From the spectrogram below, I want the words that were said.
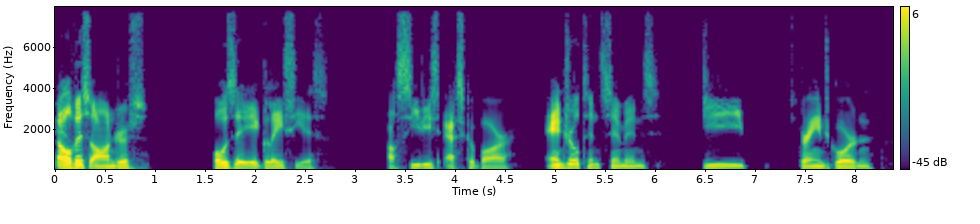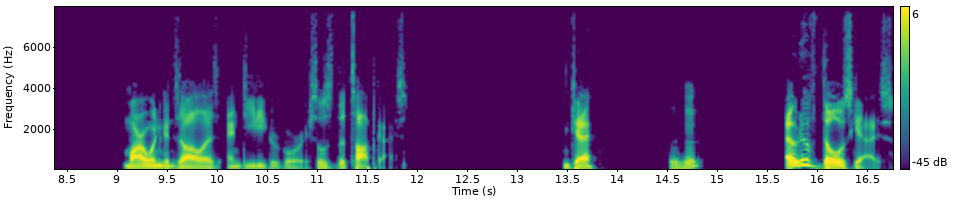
Yeah. Elvis Andrus, Jose Iglesias, Alcides Escobar, Andrelton Simmons, Dee Strange Gordon, Marwin Gonzalez, and Didi Gregorius. Those are the top guys. Okay? Mm-hmm. Out of those guys,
